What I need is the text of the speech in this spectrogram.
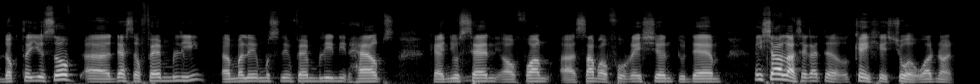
Dr Yusof uh, there's a family a Malay Muslim family need helps can you send your form uh, some of food ration to them insyaallah saya kata okay, okay sure why not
